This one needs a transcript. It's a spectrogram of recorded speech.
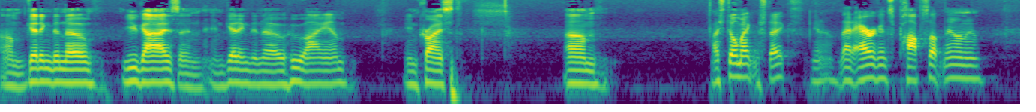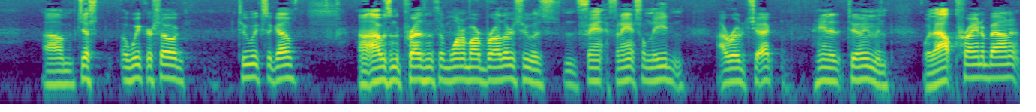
Um, getting to know you guys and, and getting to know who I am in Christ. Um, I still make mistakes, you know. That arrogance pops up now and then. Um, just a week or so, two weeks ago, uh, I was in the presence of one of our brothers who was in fa- financial need, and I wrote a check, handed it to him, and without praying about it,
